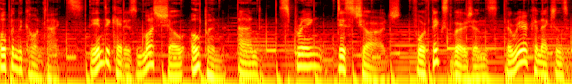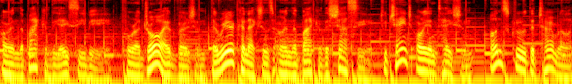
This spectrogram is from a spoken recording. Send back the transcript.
open the contacts. The indicators must show open and spring discharged. For fixed versions, the rear connections are in the back of the ACB. For a draw-out version, the rear connections are in the back of the chassis. To change orientation, unscrew the terminal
